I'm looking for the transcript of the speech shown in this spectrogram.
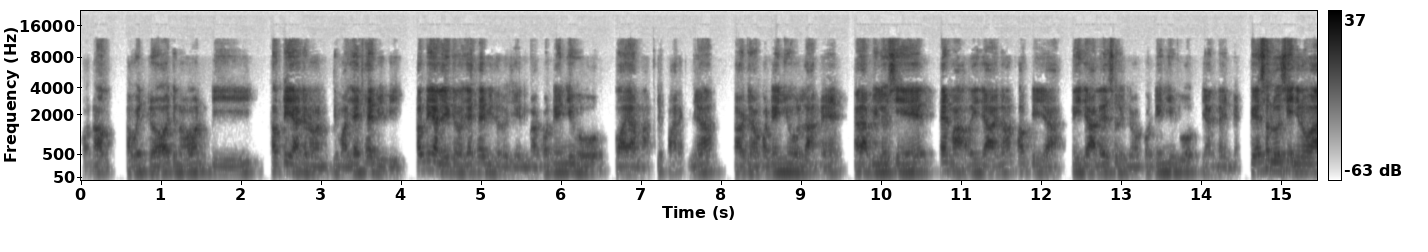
ပေါ့နော် withdraw ကျွန်တော်ဒီ1100ကျွန်တော်ဒီမှာရိုက်ထည့်ပြီးပြီ1100လေးကျွန်တော်ရိုက်ထည့်ပြီးဆိုလို့ရှိရင်ဒီမှာ continue ကိုသွားရမှာဖြစ်ပါတယ်ခင်ဗျာအဲတော့ကျွန်တော် continue ကိုလာမယ်အဲ့ဒါပြီးလို့ရှိရင်အဲ့မှာအေဂျာနော်1100အေဂျာလဲဆိုရင်ကျွန်တော် continue ကိုပြန်နှိပ်မယ်ကဲဆိုလို့ရှိရင်ကျွန်တော်က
